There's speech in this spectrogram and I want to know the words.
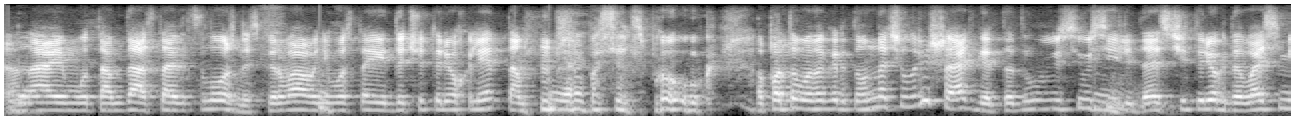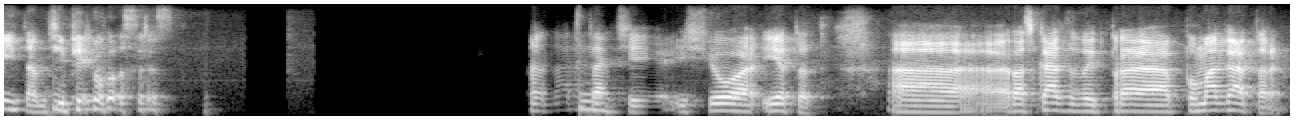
да. она ему там, да, ставит сложность. Сперва у него стоит до 4 лет там Да. пассианс паук, а потом она говорит, он начал решать, говорит, это все усилий, да, с 4 до 8 там теперь возраст. Она, кстати, еще этот а, рассказывает про помогатора.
